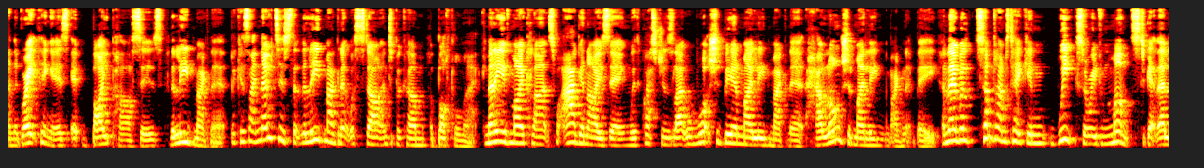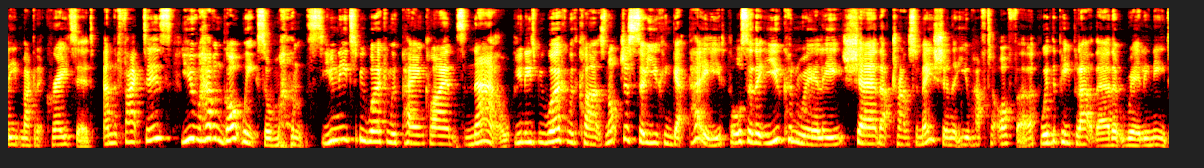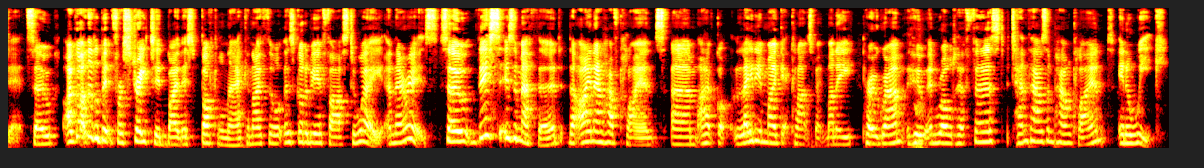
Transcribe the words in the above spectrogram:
And the great thing is, it bypasses the lead magnet because I noticed that the lead magnet was starting to become a bottleneck. Many of my clients were agonizing with questions like, well, what should be in my lead magnet? How long should my lead magnet be? And they were sometimes taking weeks or even months to get their lead magnet created. And the fact is, you haven't got weeks or months. You need to be working with paying clients now. You need to be working with clients not just so you can get paid paid, also that you can really share that transformation that you have to offer with the people out there that really need it. So I got a little bit frustrated by this bottleneck and I thought there's got to be a faster way, and there is. So this is a method that I now have clients. Um, I've got a lady in my Get Clients Make Money program who enrolled her first £10,000 client in a week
